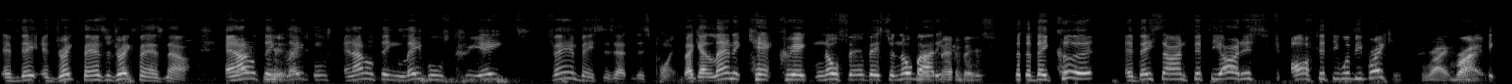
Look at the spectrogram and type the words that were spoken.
If they, if Drake fans are Drake fans now, and I don't think Yeah. labels, and I don't think labels create fan bases at this point. Like Atlantic can't create no fan base for nobody. No fan base. But if they could, if they signed 50 artists, all 50 would be breaking Right. Right.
